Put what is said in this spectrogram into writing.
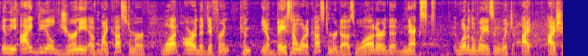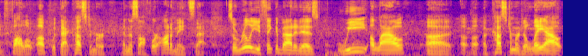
in the ideal journey of my customer, what are the different, you know, based on what a customer does, what are the next, what are the ways in which I, I should follow up with that customer, and the software automates that. So really you think about it as, we allow uh, a, a customer to lay out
